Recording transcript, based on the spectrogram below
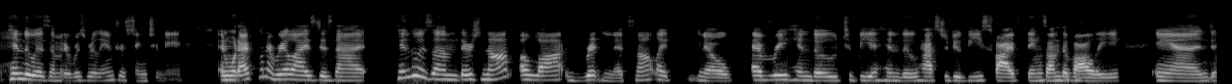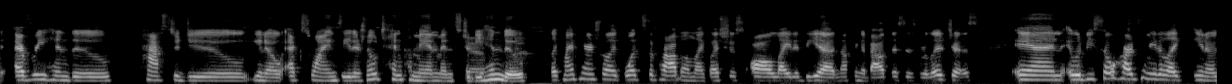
Hinduism, it was really interesting to me. And what I've kind of realized is that Hinduism, there's not a lot written. It's not like, you know, every Hindu to be a Hindu has to do these five things on mm-hmm. Diwali, and every Hindu has to do, you know, X, Y, and Z. There's no 10 commandments to be Hindu. Like, my parents were like, what's the problem? Like, let's just all light a diya. Nothing about this is religious. And it would be so hard for me to, like, you know,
